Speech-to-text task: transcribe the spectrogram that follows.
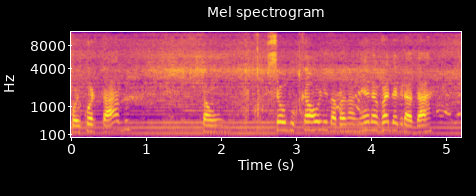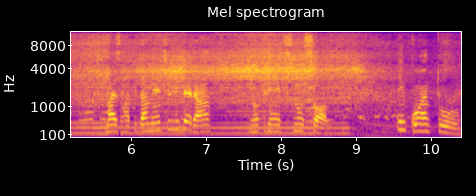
foi cortado, então o pseudocaule da bananeira vai degradar mais rapidamente e liberar nutrientes no solo. Enquanto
